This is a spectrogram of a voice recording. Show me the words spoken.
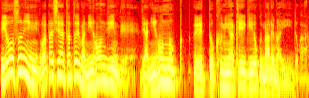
要するに、私が例えば日本人で、じゃあ日本の、えっと、国が景気良くなればいいとか、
